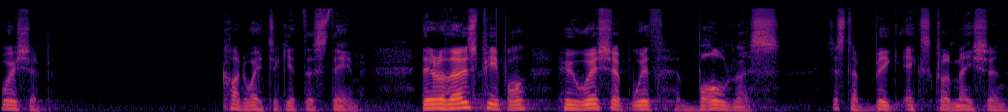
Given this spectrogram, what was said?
worship. Can't wait to get this theme. There are those people who worship with boldness, just a big exclamation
